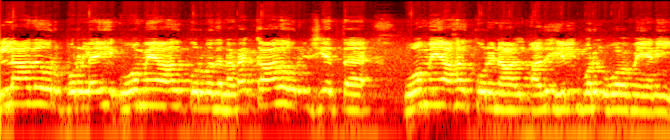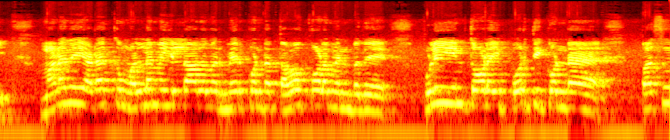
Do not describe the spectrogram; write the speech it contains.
இல்லாத ஒரு பொருளை ஓமையாக கூறுவது நடக்காத ஒரு விஷயத்த ஓமையாக கூறினால் அது இல் பொருள் ஓமையணி மனதை அடக்கும் வல்லமை இல்லாதவர் மேற்கொண்ட தவக்கோலம் என்பது புலியின் தோலை போர்த்தி கொண்ட பசு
